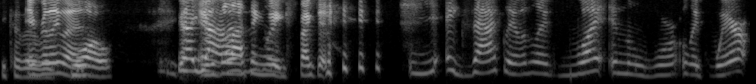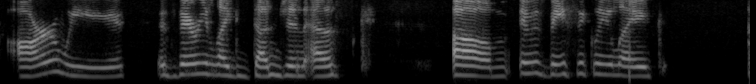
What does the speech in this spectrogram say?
because It really like, was. Whoa. Yeah, yeah. It yeah. was the last just thing we expected. yeah, exactly. I was like, what in the world? Like, where are we? It's very like dungeon esque. Um, it was basically like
